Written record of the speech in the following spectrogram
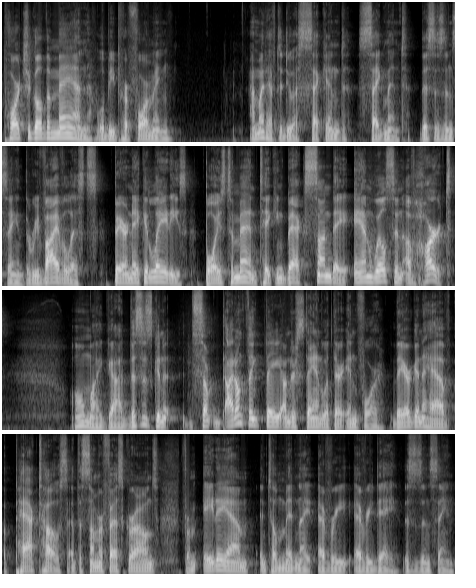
Portugal the Man will be performing. I might have to do a second segment. This is insane. The Revivalists, Barenaked Ladies, Boyz II Men, Taking Back Sunday, Ann Wilson of Heart. Oh my God, this is gonna. Some I don't think they understand what they're in for. They are gonna have a packed house at the Summerfest grounds from 8 a.m. until midnight every every day. This is insane.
